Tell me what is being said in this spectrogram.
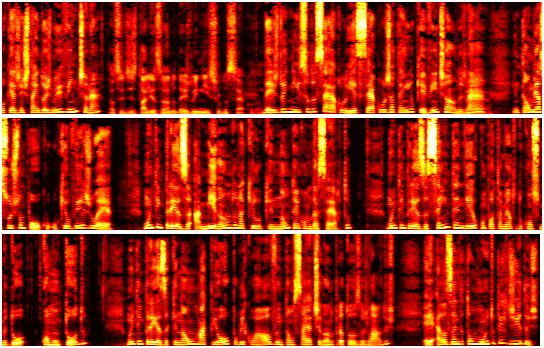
porque a gente está em 2020, né? Estão se digitalizando desde o início do século, né? Desde o início do século. E esse século já tem o quê? 20 anos, né? É. Então me assusta um pouco. O que eu vejo é muita empresa ah, mirando naquilo que não tem como dar certo, muita empresa sem entender o comportamento do consumidor como um todo, Muita empresa que não mapeou o público-alvo, então sai atirando para todos os lados, é, elas ainda estão muito perdidas.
